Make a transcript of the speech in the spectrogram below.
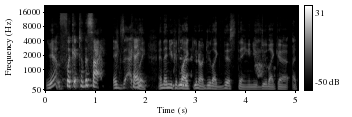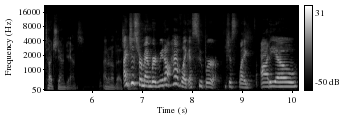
yeah, flick it to the side. exactly, and then you could like you know do like this thing, and you do like a, a touchdown dance. I don't know if that's I just remembered we don't have like a super just like audio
